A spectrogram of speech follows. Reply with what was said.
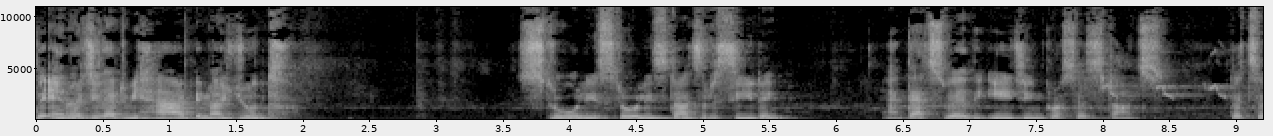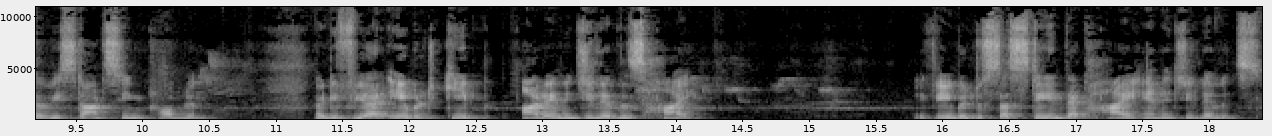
the energy that we had in our youth slowly, slowly starts receding. And that's where the aging process starts. That's where we start seeing problems. But if we are able to keep our energy levels high, if able to sustain that high energy levels,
